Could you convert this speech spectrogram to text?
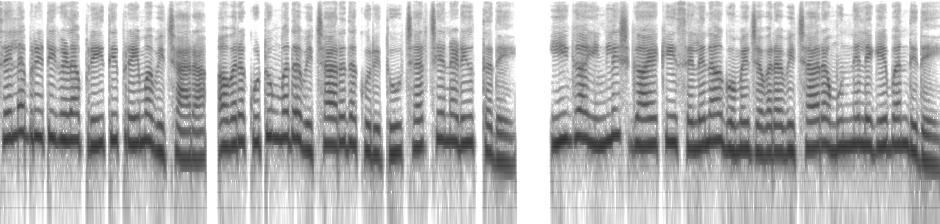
ಸೆಲೆಬ್ರಿಟಿಗಳ ಪ್ರೀತಿ ಪ್ರೇಮ ವಿಚಾರ, ಅವರ ಕುಟುಂಬದ ವಿಚಾರದ ಕುರಿತು ಚರ್ಚೆ ನಡೆಯುತ್ತದೆ. ಈಗ ಇಂಗ್ಲಿಷ್ ಗಾಯಕಿ ಸೆಲೆನಾ ಗೊಮೆಜ್ ಅವರ ವಿಚಾರ ಮುನ್ನೆಲೆಗೆ ಬಂದಿದೆ.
